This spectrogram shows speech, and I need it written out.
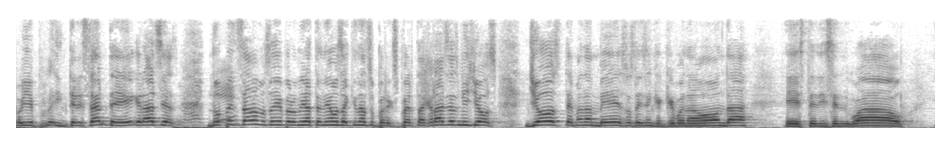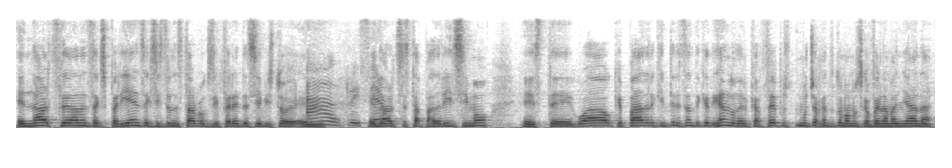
Oye, pues, interesante, ¿eh? Gracias. No, pensábamos, oye, pero mira, teníamos aquí una super experta. Gracias, mi Jos. Jos, te mandan besos, te dicen que qué buena onda. Este, dicen, wow, en Arts te dan esta experiencia. Existe un Starbucks diferente, si he visto en, Ah, en Arts, está padrísimo. Este, wow, qué padre, qué interesante que digan lo del café. Pues mucha gente tomamos café en la mañana.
